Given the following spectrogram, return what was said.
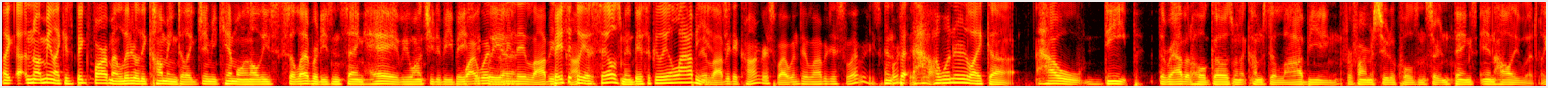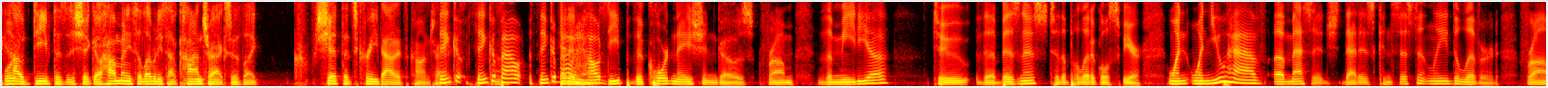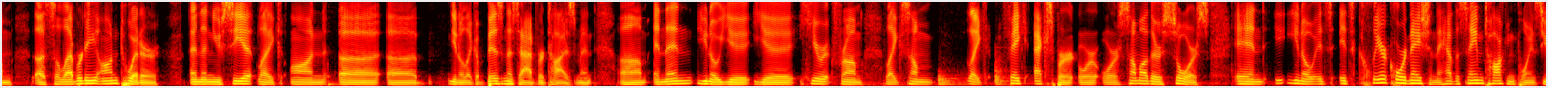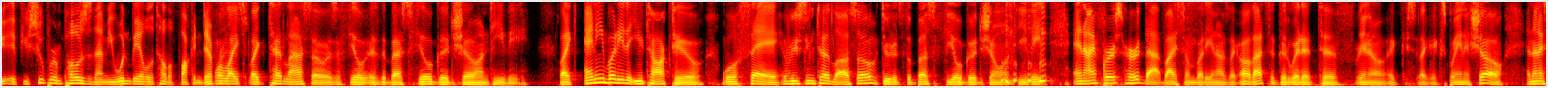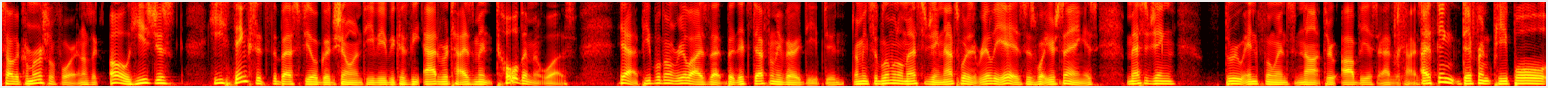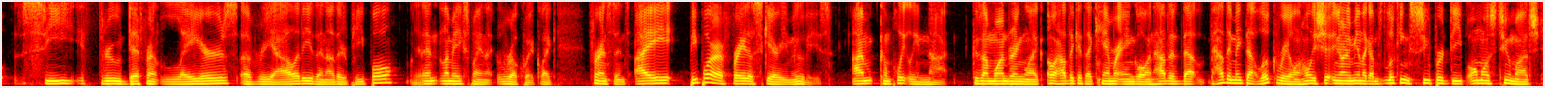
like uh, no, I mean like is Big Pharma literally coming to like Jimmy Kimmel and all these celebrities and saying, "Hey, we want you to be Why basically, would I mean a- they lobbied basically a Congress. salesman, basically a lobbyist." They lobbyist." lobby to Congress. Why wouldn't they lobby to celebrities? Of And- course but they how, would. I wonder like uh, how deep the rabbit hole goes when it comes to lobbying for pharmaceuticals and certain things in Hollywood. Like how deep does this shit go? How many celebrities have contracts with like cr- shit that's creepy? doubt it's contracts. Think think about think about how ones. deep the coordination goes from the media to the business to the political sphere. When when you have a message that is consistently delivered from a celebrity on Twitter and then you see it like on uh uh you know like a business advertisement um, and then you know you you hear it from like some like fake expert or or some other source. And you know it's it's clear coordination. They have the same talking points. You if you superimpose them you wouldn't be able to tell the fucking difference Well, like like Ted Lasso is a feel is the best feel good show on TV. Like anybody that you talk to will say, "Have you seen Ted Lasso, dude? It's the best feel good show on TV." and I first heard that by somebody, and I was like, "Oh, that's a good way to to you know ex- like explain a show." And then I saw the commercial for it, and I was like, "Oh, he's just." He thinks it's the best feel good show on TV because the advertisement told him it was. Yeah, people don't realize that, but it's definitely very deep, dude. I mean, subliminal messaging, that's what it really is, is what you're saying, is messaging through influence, not through obvious advertising. I think different people see through different layers of reality than other people. And let me explain that real quick. Like, for instance, I people are afraid of scary movies. I'm completely not because I'm wondering like, oh, how'd they get that camera angle and how did that how'd they make that look real and holy shit, you know what I mean? Like I'm looking super deep, almost too much,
